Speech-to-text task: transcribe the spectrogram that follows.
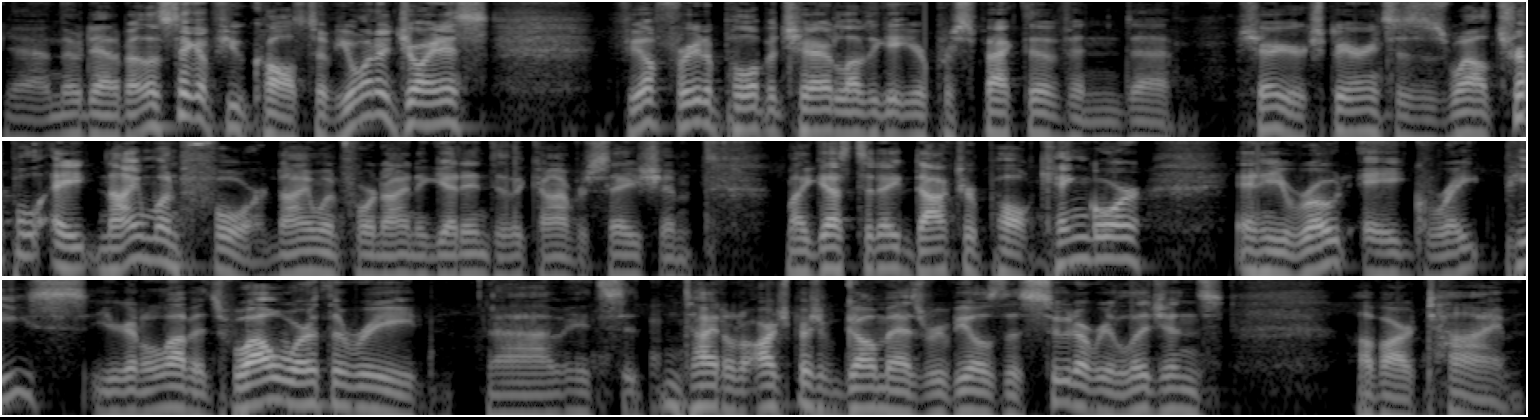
Yeah, no doubt about it. Let's take a few calls. So if you want to join us, feel free to pull up a chair. I'd love to get your perspective and uh, share your experiences as well. Triple eight nine one four nine one four nine to get into the conversation. My guest today, Dr. Paul Kengor, and he wrote a great piece. You're going to love it. It's well worth a read. Uh, it's entitled Archbishop Gomez Reveals the Pseudo Religions of Our Time.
